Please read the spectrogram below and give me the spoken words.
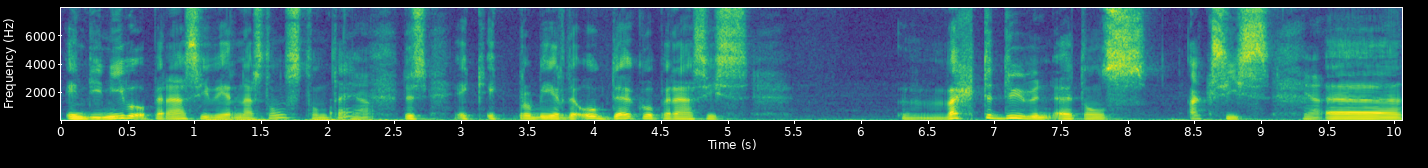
in die nieuwe operatie weer naast ons stond. Hè. Ja. Dus ik, ik probeerde ook duikoperaties weg te duwen uit ons acties. Ja. Eh,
